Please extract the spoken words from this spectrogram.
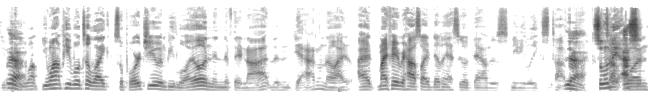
You know, yeah. you want you want people to like support you and be loyal, and then if they're not, then yeah, I don't know. I I my favorite housewife definitely has to go down as Nene Leakes top. Yeah. So let me ask one.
